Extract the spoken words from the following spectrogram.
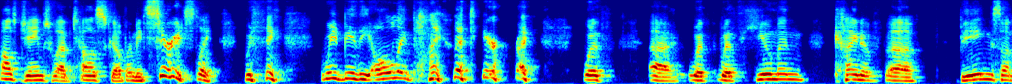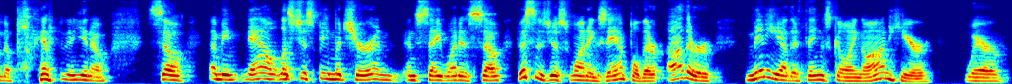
Also, James Webb Telescope. I mean, seriously, we think we'd be the only planet here, right? With uh, with with human kind of uh, beings on the planet, you know. So, I mean, now let's just be mature and, and say what is so. This is just one example. There are other, many other things going on here where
